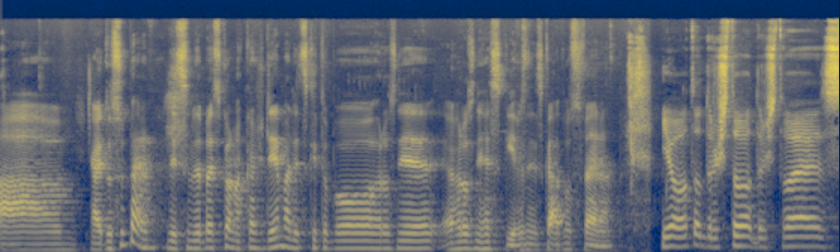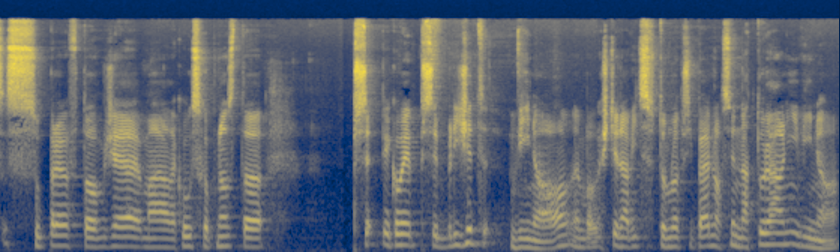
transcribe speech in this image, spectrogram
A, a je to super. Vždycky jsme byli skoro na každém a vždycky to bylo hrozně, hrozně hezký, hrozně hezká atmosféra. Jo, to družstvo, družstvo je super v tom, že má takovou schopnost eh, při, jakoby přiblížit víno, nebo ještě navíc v tomhle případě vlastně naturální víno,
